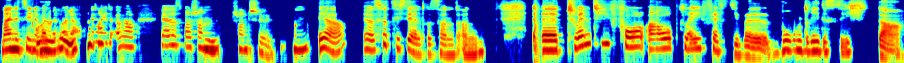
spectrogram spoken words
Meine Szene war dann abgedreht, aber ja, das war schon, mhm. schon schön. Mhm. Ja, ja, das hört sich sehr interessant an. Äh, 24-Hour Play Festival, worum dreht es sich da?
